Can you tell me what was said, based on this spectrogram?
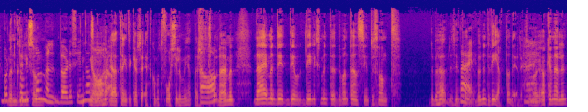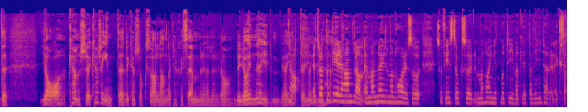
Bortåt men liksom- Kungsholmen bör det finnas Ja, några. jag tänkte kanske 1,2 kilometer. Ja. nej, men, nej, men det, det, det, är liksom inte, det var inte ens intressant. Det behövdes inte. Nej. Jag behövde inte veta det. Liksom. Jag kan heller inte... Ja, kanske, kanske inte. Det kanske också alla andra kanske är sämre. Eller, ja, det, jag är nöjd. Jag är Ja, jättenöjd jag tror att det är här, det det liksom. handlar om. Är man nöjd som man har det så, så finns det också, man har inget motiv att leta vidare liksom.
